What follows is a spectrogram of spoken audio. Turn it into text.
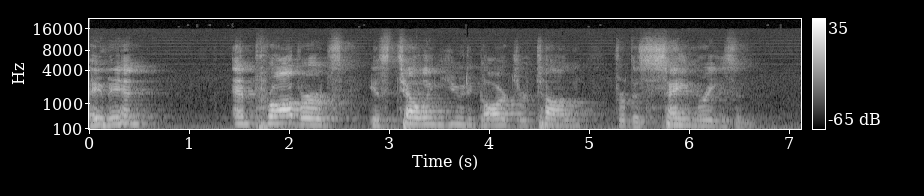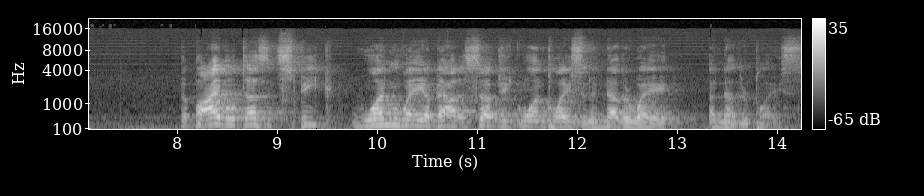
Amen. And Proverbs is telling you to guard your tongue for the same reason. The Bible doesn't speak one way about a subject one place and another way another place.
